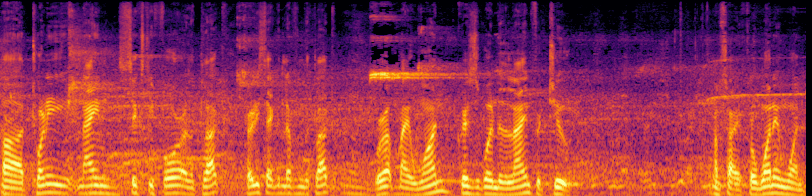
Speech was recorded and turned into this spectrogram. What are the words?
Uh, 29.64 on the clock. 30 seconds left on the clock. We're up by one. Chris is going to the line for two. I'm sorry, for one and one.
